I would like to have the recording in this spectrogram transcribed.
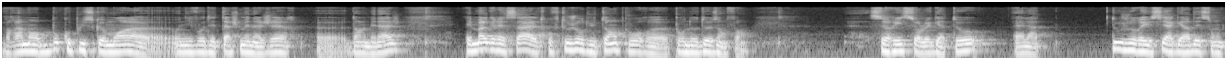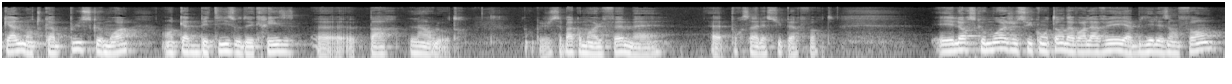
vraiment beaucoup plus que moi euh, au niveau des tâches ménagères euh, dans le ménage. Et malgré ça, elle trouve toujours du temps pour, euh, pour nos deux enfants. Cerise sur le gâteau, elle a toujours réussi à garder son calme, en tout cas plus que moi, en cas de bêtise ou de crise par l'un ou l'autre. Donc je ne sais pas comment elle fait, mais pour ça elle est super forte. Et lorsque moi je suis content d'avoir lavé et habillé les enfants,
